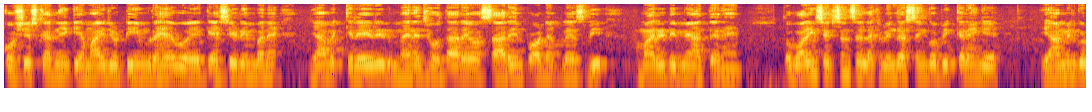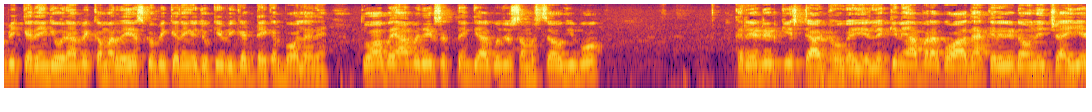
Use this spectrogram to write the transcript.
कोशिश करनी है कि हमारी जो टीम रहे, वो एक ऐसी टीम बने, जहाँ पे क्रेडिट मैनेज होता रहे और सारे इंपॉर्टेंट प्लेयर्स भी हमारी टीम में आते रहें। तो बॉलिंग सेक्शन से लखविंदर सिंह को पिक करेंगे, यामिन को पिक करेंगे और यहाँ पे कमर रेस को पिक करेंगे, जो कि विकेट टेकर बॉलर हैं। तो आप यहाँ पे देख सकते हैं कि आपको जो समस्या होगी, वो क्रेडिट की स्टार्ट हो गई है। लेकिन यहाँ पर आपको आधा क्रेडिट ओनली चाहिए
